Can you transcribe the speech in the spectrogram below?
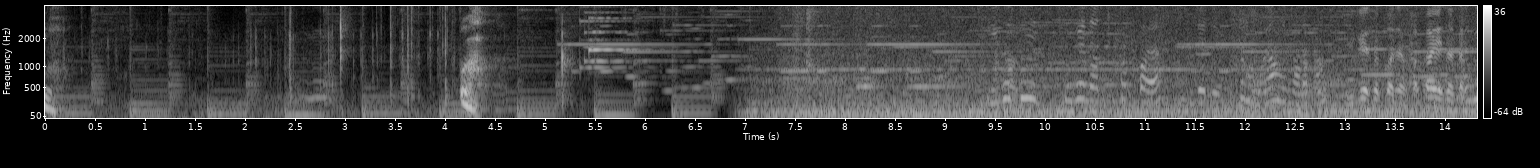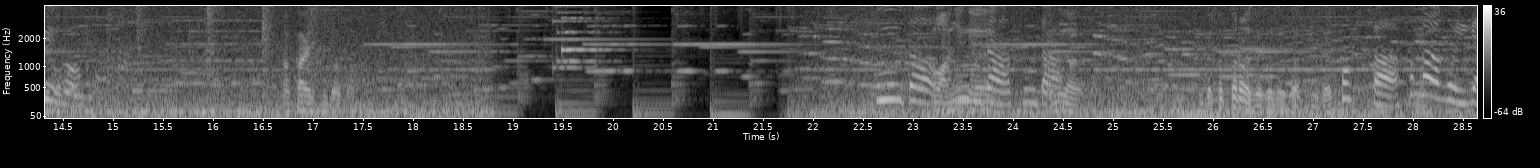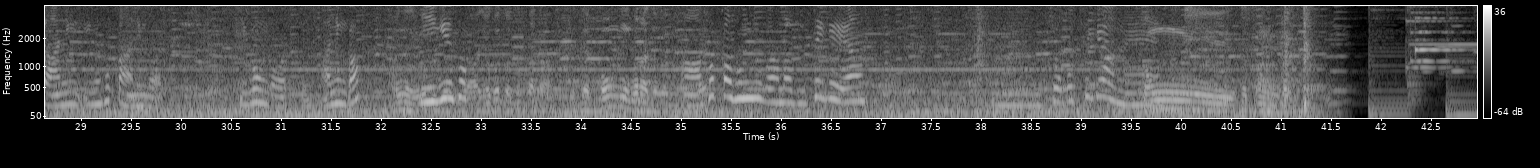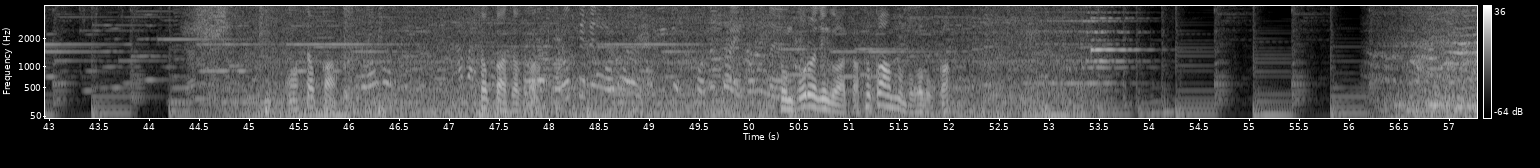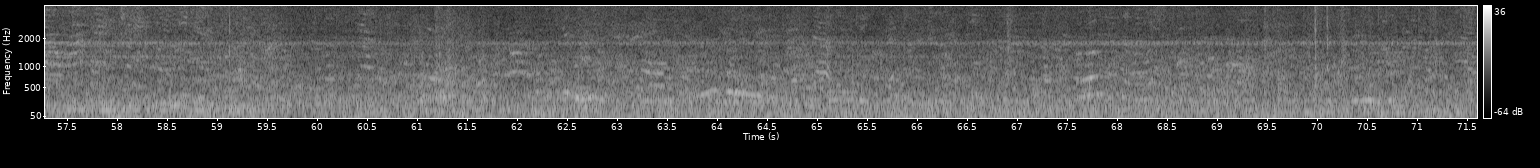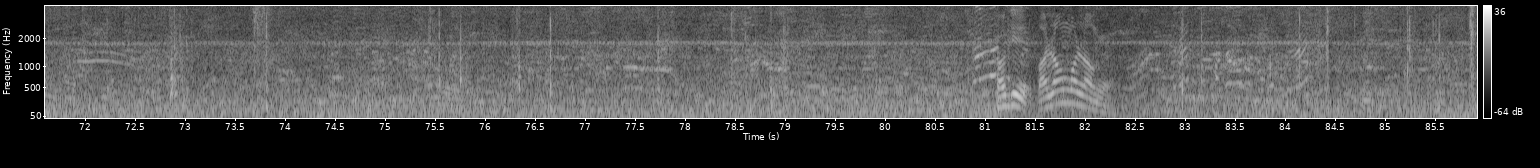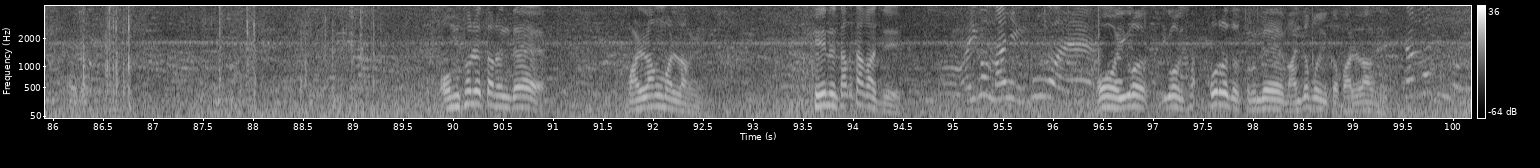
우와. 우와. 이거 두개 다 섞어요? 근데 좀 모양이 다르다. 이게 섞어져. 가까이서 딱 여기. 이거. 가까이 찍어봐. 두다. 어, 아니네. 두다. 두다. 아니야. 이거 숟가락이 되는 것 같은데. 석가. 석가하고 이게 아닌 이건 석가 아닌 것 같아. 이건 것 같아. 아닌가? 이거 이게 석. 석- 아, 이것도. 이제 뽕 뭐라 적었는데. 아 석가 종류가 하나 둘 세 개야. 음 저거 특이하네. 똥이 섞어놓은 거. 어, 섞어. 섞어, 섞어. 저렇게 된 거는 이게 거짓말 익었네. 좀 부러진 것 같다. 섞어 한번 먹어볼까? 자기 말랑말랑해. 엄선했다는데 말랑말랑해. 걔는 딱딱하지. 어 이건 많이 익은 거네. 어 이거 이거 사- 부러졌어. 근데 만져보니까 말랑해. 잘라진 거.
